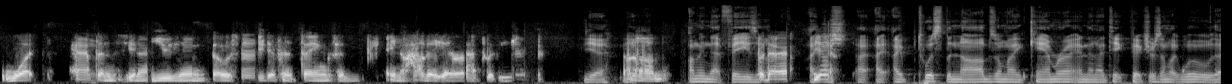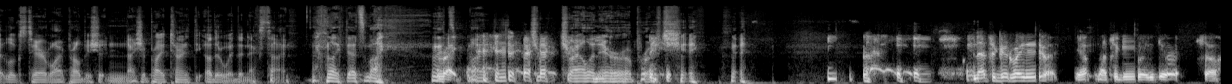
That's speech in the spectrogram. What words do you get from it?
what happens, you know, using those three different things and, you know, how they interact with each other. Yeah. Um, I'm in that phase. but Of, that- I yeah. just I, I- twist the knobs on my camera and then I take pictures. I'm like, whoa, that looks terrible. I probably shouldn't. I should probably turn it the other way the next time. like that's my that's Right. my tri- trial and error approach. And that's a good way to do it. Yep. That's a good way to do it. So,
